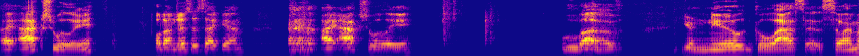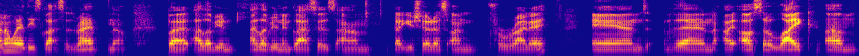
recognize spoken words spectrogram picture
I actually hold on just a second. I actually love your new glasses. So I'm gonna wear these glasses, right? No, but I love your I love your new glasses. Um, that you showed us on Friday. And then I also like, um,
